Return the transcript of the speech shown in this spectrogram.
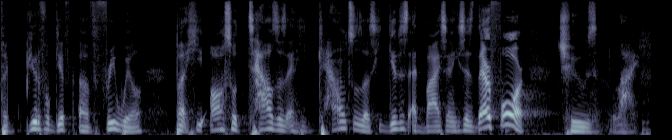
the beautiful gift of free will, but he also tells us and he counsels us. He gives us advice and he says, therefore, choose life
